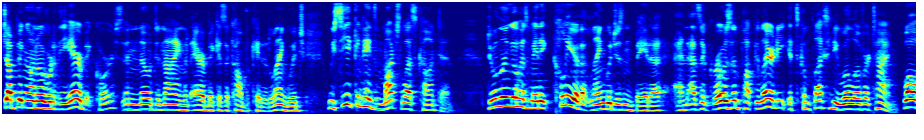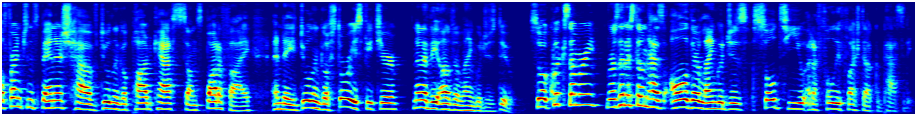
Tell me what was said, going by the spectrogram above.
Jumping on over to the Arabic course, and no denying that Arabic is a complicated language, we see it contains much less content. Duolingo has made it clear that language is in beta, and as it grows in popularity, its complexity will over time. While French and Spanish have Duolingo podcasts on Spotify and a Duolingo Stories feature, none of the other languages do. So a quick summary, Rosetta Stone has all of their languages sold to you at a fully fleshed out capacity.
